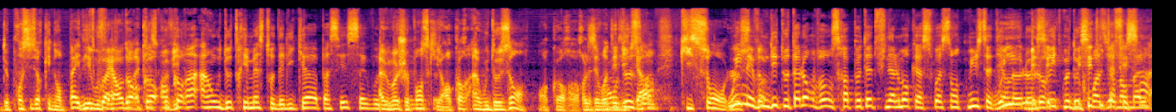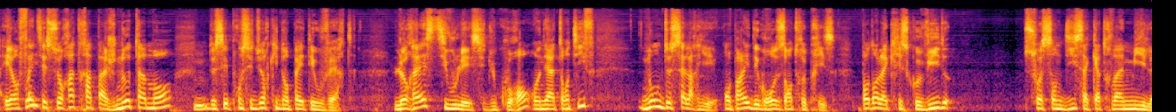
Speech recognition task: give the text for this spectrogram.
de procédures qui n'ont pas été ouvertes. Alors, encore, encore un, ou deux trimestres délicats à passer, ça vous ah, Moi, je pense qu'il y a encore un ou deux ans encore relativement délicats qui sont. Oui, mais vous me dites tout à l'heure, on sera peut-être finalement qu'à 60 000, c'est-à-dire le, rythme de croisière normal. Et en fait, c'est ce rattrapage, notamment hmm. de ces procédures qui n'ont pas été ouvertes. Le reste, si vous voulez, c'est du courant. On est attentif. Nombre de salariés. On parlait des grosses entreprises. Pendant la crise Covid, 70 à 80 000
